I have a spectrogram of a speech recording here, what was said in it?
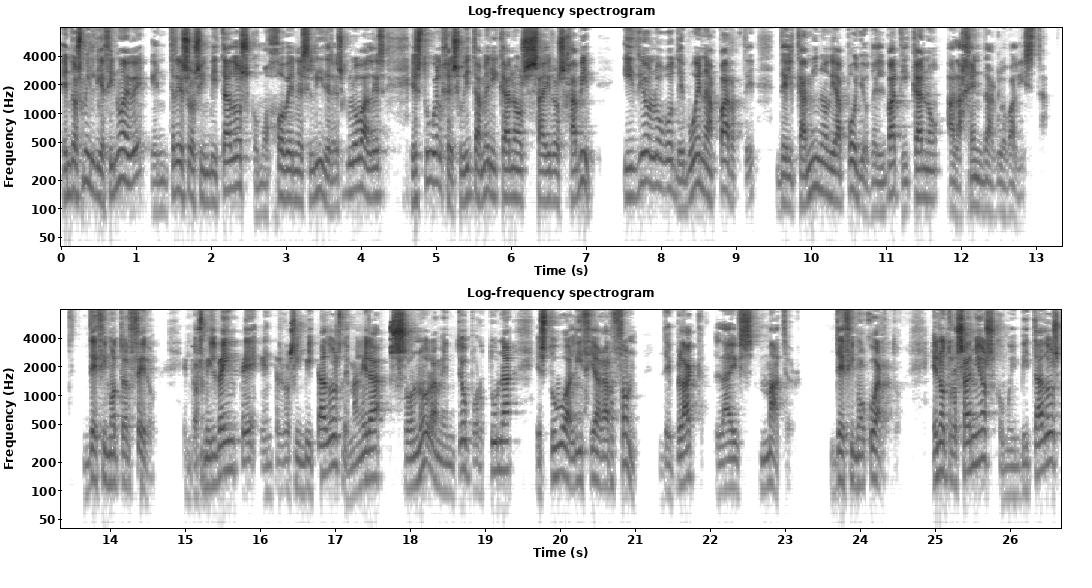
En 2019, entre esos invitados como jóvenes líderes globales, estuvo el jesuita americano Cyrus Habib, ideólogo de buena parte del camino de apoyo del Vaticano a la agenda globalista. Décimo tercero. En 2020, entre los invitados, de manera sonoramente oportuna, estuvo Alicia Garzón, de Black Lives Matter. Décimo cuarto. En otros años, como invitados,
